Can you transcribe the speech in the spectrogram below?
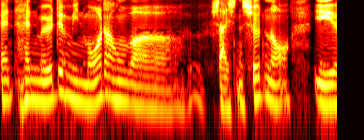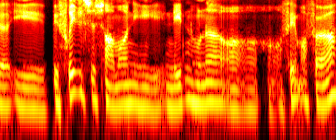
Han, han mødte min mor, da hun var 16-17 år, i, øh, i befrielsesommeren i 1945.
